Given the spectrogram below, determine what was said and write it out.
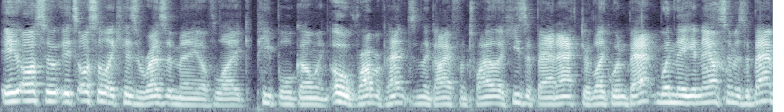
it also it's also like his resume of like people going, "Oh, Robert Pattinson, the guy from Twilight, he's a bad actor." Like when Bat when they announced him as a Batman,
